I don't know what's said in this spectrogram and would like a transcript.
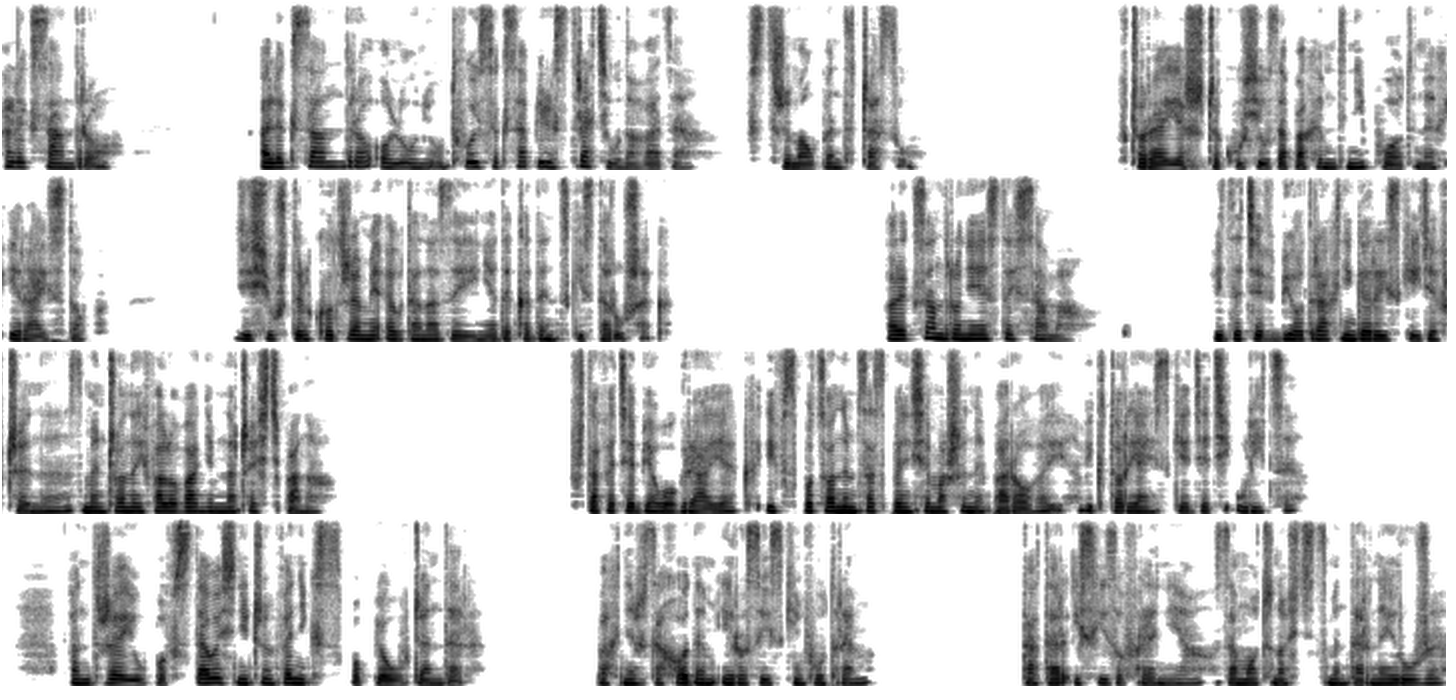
Aleksandro. Aleksandro Oluniu, twój seksapil stracił na wadze. Wstrzymał pęd czasu. Wczoraj jeszcze kusił zapachem dni płodnych i rajstop. Dziś już tylko drzemie eutanazyjnie dekadencki staruszek. Aleksandro, nie jesteś sama. Widzę cię w biodrach nigeryjskiej dziewczyny, zmęczonej falowaniem na cześć pana. W sztafecie białograjek i w spoconym suspensie maszyny parowej wiktoriańskie dzieci ulicy. Andrzeju, powstałeś niczym Feniks z popiołów gender. Pachniesz zachodem i rosyjskim futrem. Tatar i schizofrenia, samotność cmentarnej róży.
